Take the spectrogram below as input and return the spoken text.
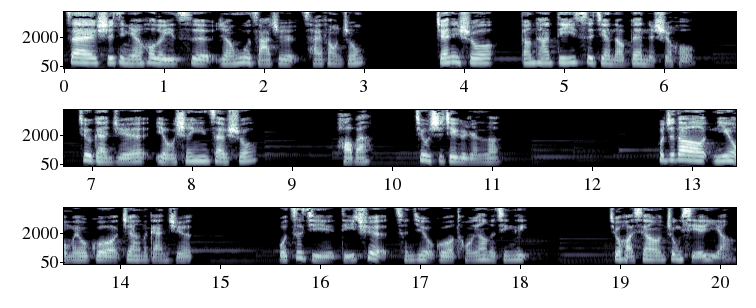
在十几年后的一次《人物》杂志采访中，Jenny 说：“当她第一次见到 Ben 的时候，就感觉有声音在说：‘好吧，就是这个人了。’不知道你有没有过这样的感觉？我自己的确曾经有过同样的经历，就好像中邪一样。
